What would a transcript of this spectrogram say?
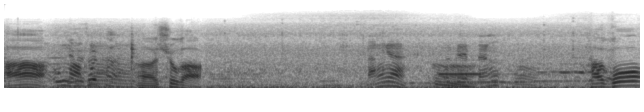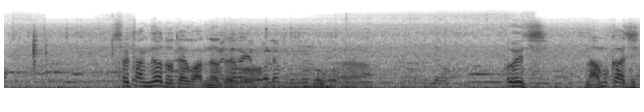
아, uống 얘는 ngọt 설탕. nè. 어, Ờ. kem đắng 하고 설탕 넣어도 되고 안 넣어도 되고 거고. 으이씨 나무까지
